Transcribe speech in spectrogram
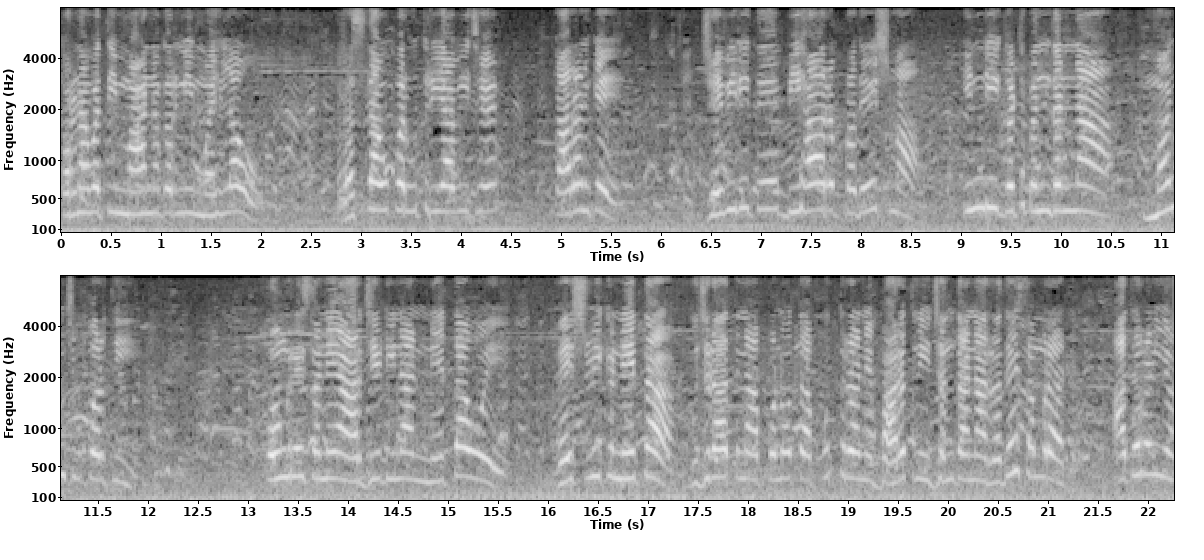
કર્ણાવતી મહાનગરની મહિલાઓ રસ્તા ઉપર ઉતરી આવી છે કારણ કે જેવી રીતે બિહાર પ્રદેશમાં ઇન્ડી ગઠબંધનના મંચ ઉપરથી કોંગ્રેસ અને આરજેડીના નેતાઓએ વૈશ્વિક નેતા, ગુજરાતના પનોતા પુત્ર અને ભારતની જનતાના હૃદય સમ્રાટ, આદરણીય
